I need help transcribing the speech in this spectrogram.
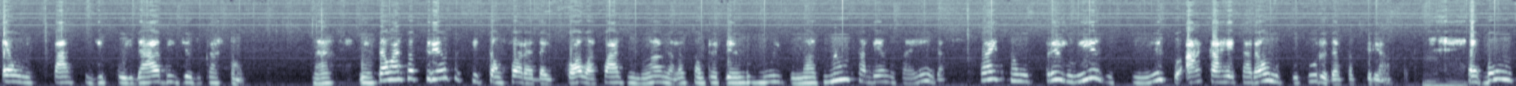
É um espaço de cuidado e de educação. Né? Então, essas crianças que estão fora da escola há quase um ano, elas estão perdendo muito. Nós não sabemos ainda quais são os prejuízos que isso acarretarão no futuro dessas crianças. Uhum. É bom os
